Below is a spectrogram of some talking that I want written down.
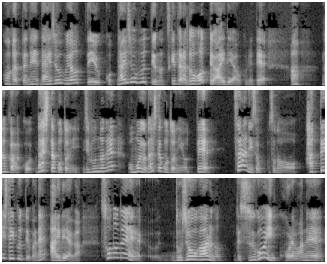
怖かったね、大丈夫よっていう、大丈夫っていうのをつけたらどうっていうアイデアをくれて、あ、なんかこう出したことに、自分のね、思いを出したことによって、さらにそ、その、発展していくっていうかね、アイデアが。そのね、土壌があるのってすごい、これはね、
